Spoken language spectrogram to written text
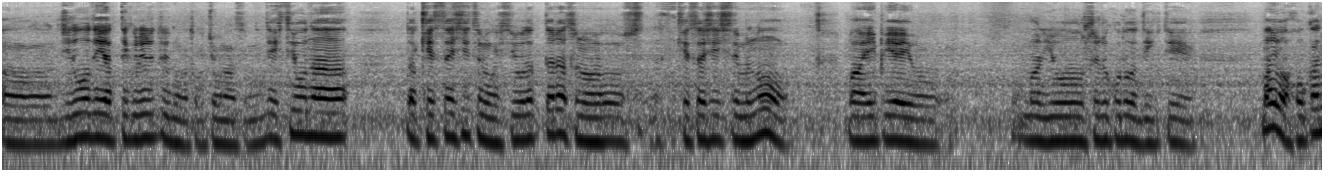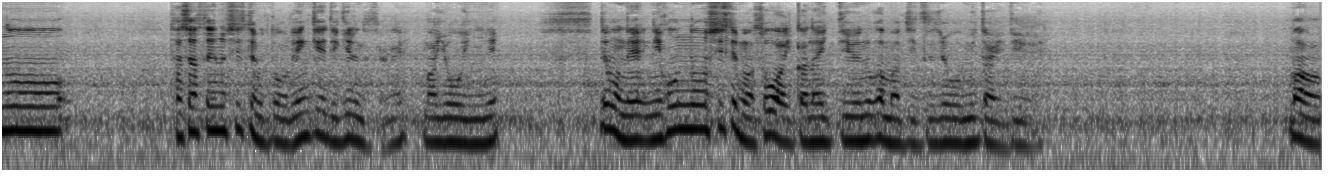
あの自動でやってくれるというのが特徴なんですよね。で必要な決済システムが必要だったらその決済システムの、まあ、API を、まあ、利用することができて、まあ、要は他の他社製のシステムと連携できるんですよね。まあ容易にね。でもね日本のシステムはそうはいかないっていうのがまあ実情みたいで。まあ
